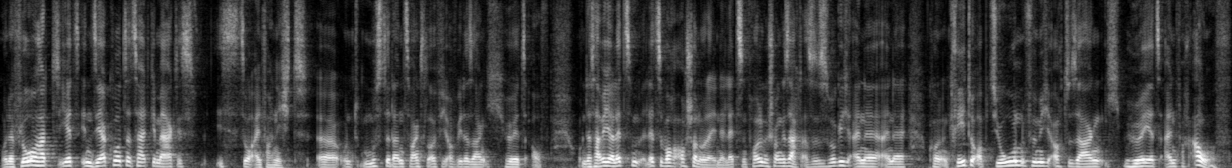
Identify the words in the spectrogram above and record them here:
Und der Flo hat jetzt in sehr kurzer Zeit gemerkt, es ist so einfach nicht äh, und musste dann zwangsläufig auch wieder sagen, ich höre jetzt auf. Und das habe ich ja letzte, letzte Woche auch schon oder in der letzten Folge schon gesagt. Also es ist wirklich eine, eine konkrete Option für mich auch zu sagen, ich höre jetzt einfach auf.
